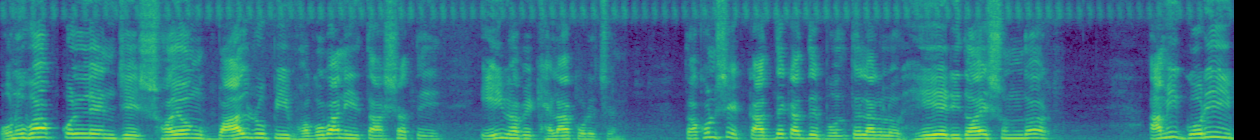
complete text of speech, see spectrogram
অনুভব করলেন যে স্বয়ং বালরূপী ভগবানই তার সাথে এইভাবে খেলা করেছেন। তখন সে কাঁদতে কাঁদতে বলতে লাগল, হে হৃদয় সুন্দর, আমি গরিব,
